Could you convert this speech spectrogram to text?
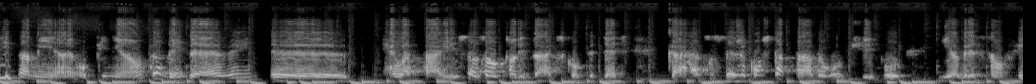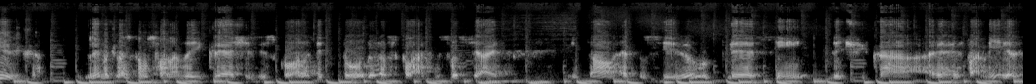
e, na minha opinião, também devem é, relatar isso às autoridades competentes, caso seja constatado algum tipo de agressão física. Lembra que nós estamos falando aí creches escolas de todas as classes sociais. Então, é possível, é, sim, identificar é, famílias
